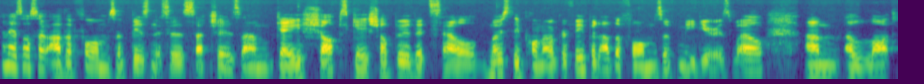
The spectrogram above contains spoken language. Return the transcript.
And there's also other forms of businesses such as um, gay shops, geishopu, that sell mostly pornography, but other forms of media as well. Um, a lot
